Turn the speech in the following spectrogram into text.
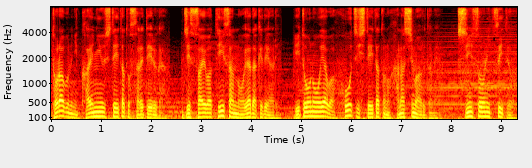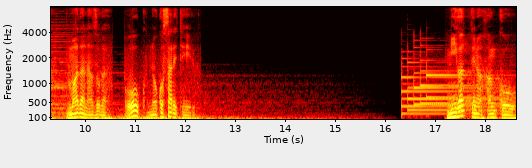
トラブルに介入していたとされているが、実際は T さんの親だけであり、伊藤の親は放置していたとの話もあるため、真相についてはまだ謎が多く残されている。身勝手な犯行。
